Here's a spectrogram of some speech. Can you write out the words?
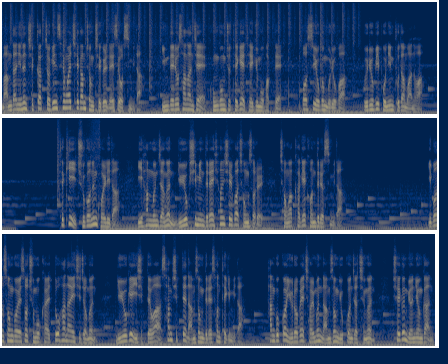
맘다니는 즉각적인 생활 체감 정책을 내세웠습니다. 임대료 상한제, 공공주택의 대규모 확대, 버스 요금 무료화, 의료비 본인 부담 완화. 특히 주거는 권리다. 이 한 문장은 뉴욕 시민들의 현실과 정서를 정확하게 건드렸습니다. 이번 선거에서 주목할 또 하나의 지점은 뉴욕의 20대와 30대 남성들의 선택입니다. 한국과 유럽의 젊은 남성 유권자층은 최근 몇 년간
